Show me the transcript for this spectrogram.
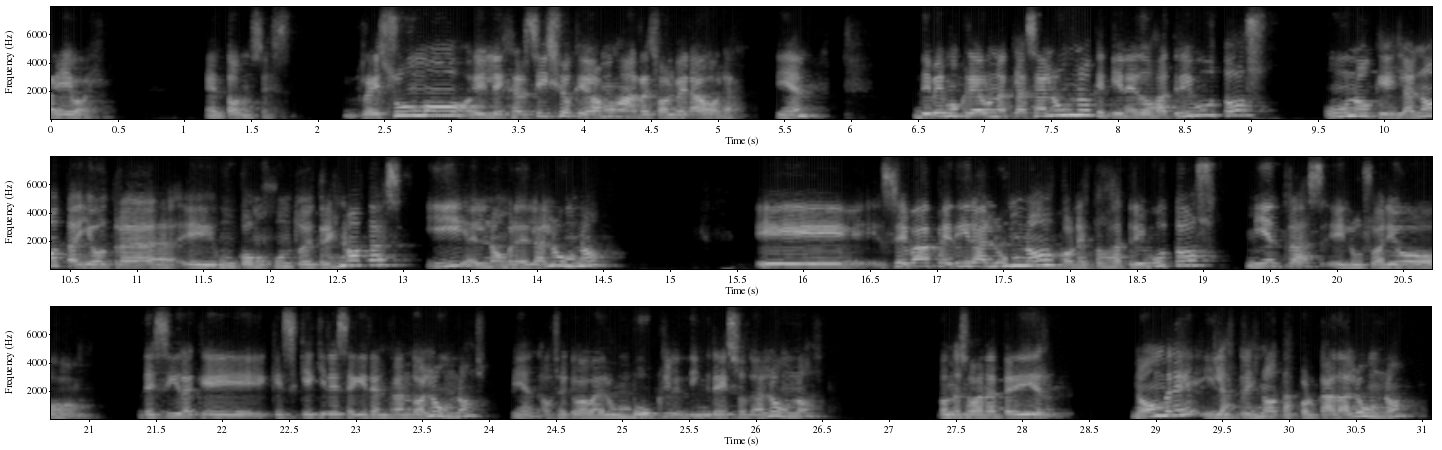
Ahí voy. Entonces, resumo el ejercicio que vamos a resolver ahora. Bien. Debemos crear una clase alumno que tiene dos atributos, uno que es la nota y otra eh, un conjunto de tres notas y el nombre del alumno. Eh, se va a pedir alumno con estos atributos mientras el usuario decida que, que, quiere seguir entrando alumnos, ¿bien? O sea que va a haber un bucle de ingreso de alumnos, donde se van a pedir nombre y las tres notas por cada alumno.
